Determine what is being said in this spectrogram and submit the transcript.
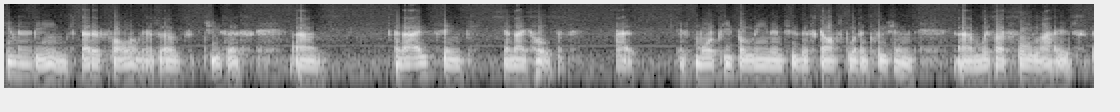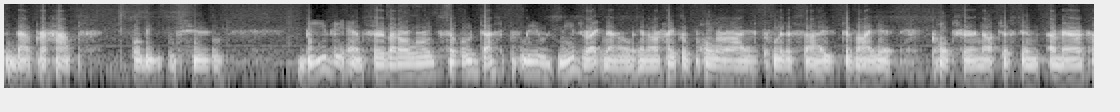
human beings, better followers of Jesus. Um, and I think and I hope that if more people lean into this gospel of inclusion um, with our full lives, that perhaps we'll begin to be the answer that our world so desperately needs right now in our hyper-polarized, politicized, divided culture, not just in America,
